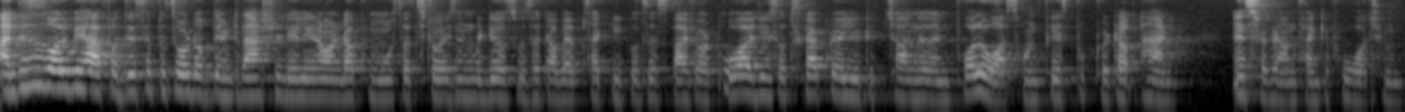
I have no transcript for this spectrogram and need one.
And this is all we have for this episode of the International Daily Roundup. For more such stories and videos, visit our website peoplesdispatch.org, subscribe to our YouTube channel, and follow us on Facebook, Twitter, and Instagram. Thank you for watching.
